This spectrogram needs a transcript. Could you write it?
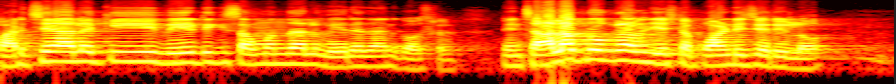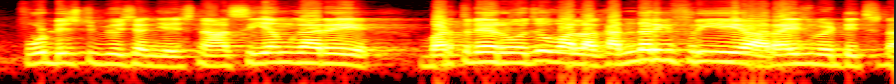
పరిచయాలకి వేటికి సంబంధాలు వేరే దానికి అవసరం నేను చాలా ప్రోగ్రామ్ చేసిన పాండిచేరిలో ఫుడ్ డిస్ట్రిబ్యూషన్ చేసిన సీఎం గారి బర్త్డే రోజు వాళ్ళకందరికీ ఫ్రీ రైస్ పెట్టించిన.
